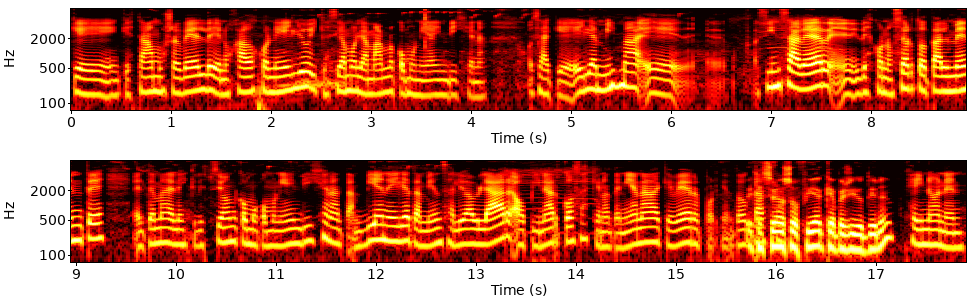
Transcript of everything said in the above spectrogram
que, que estábamos rebeldes, enojados con ello y que hacíamos llamarnos comunidad indígena. O sea que ella misma... eh, sin saber y desconocer totalmente el tema de la inscripción como comunidad indígena, también ella también salió a hablar, a opinar cosas que no tenían nada que ver, porque en todo ¿Esta caso, señora Sofía qué apellido tiene? Heinonen.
